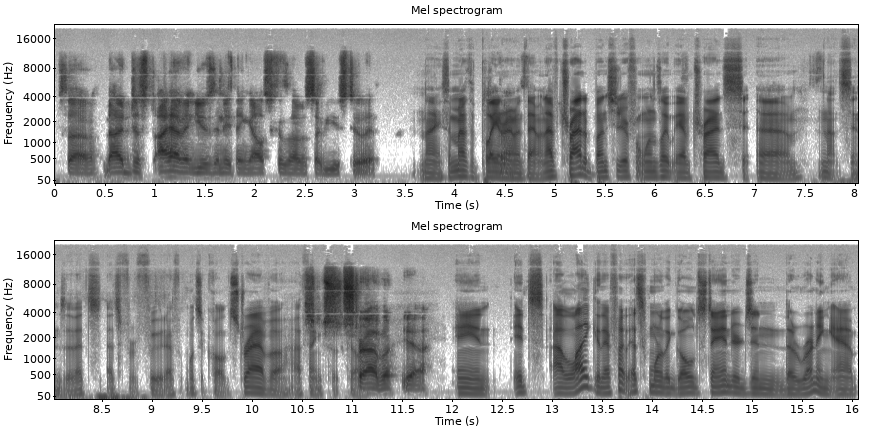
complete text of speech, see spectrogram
so I just I haven't used anything else because I was so used to it. Nice. I'm gonna have to play around with that one. I've tried a bunch of different ones lately. I've tried, um, not Senza. That's that's for food. I've, what's it called? Strava. I think so it's called. Strava, yeah, And it's I like it. I feel like that's one of the gold standards in the running app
